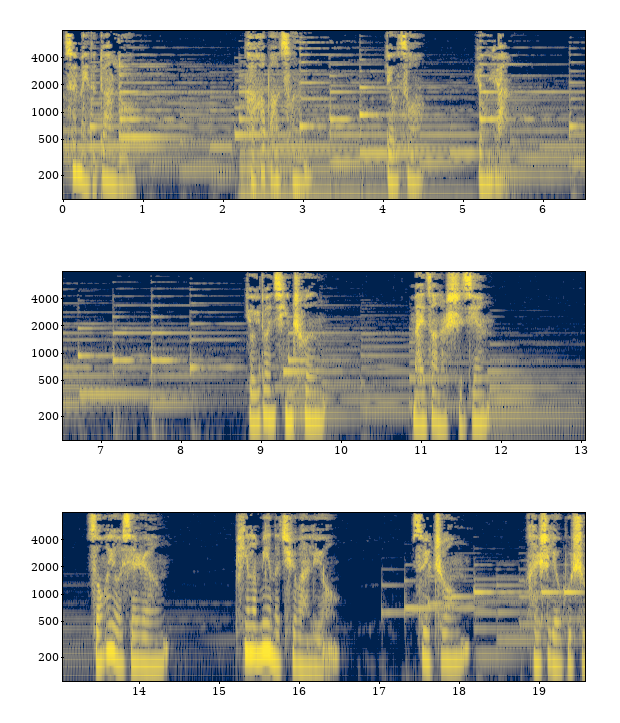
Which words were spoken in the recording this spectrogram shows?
最美的段落，好好保存，留作永远。有一段青春，埋葬了时间，总会有些人拼了命的去挽留，最终。还是留不住，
